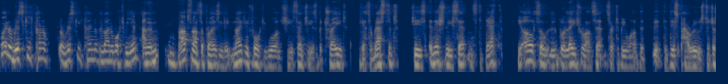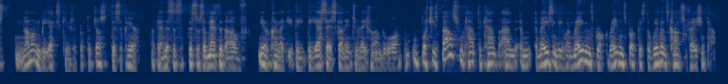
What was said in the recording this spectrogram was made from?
Quite a risky kind of a risky kind of line of work to be in. And then, perhaps not surprisingly, 1941, she essentially is betrayed. She gets arrested. She's initially sentenced to death. He also will later on sentence her to be one of the, the, the disparus, to just not only be executed, but to just disappear. Okay, and this is this was a method of you know, kind of like the, the SS got into later on the war. But she's bounced from camp to camp. And um, amazingly, when Ravensbrück, Ravensbrück is the women's concentration camp.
